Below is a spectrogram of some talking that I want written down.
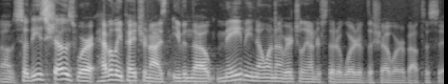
Um, so these shows were heavily patronized, even though maybe no one originally understood a word of the show we're about to see.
